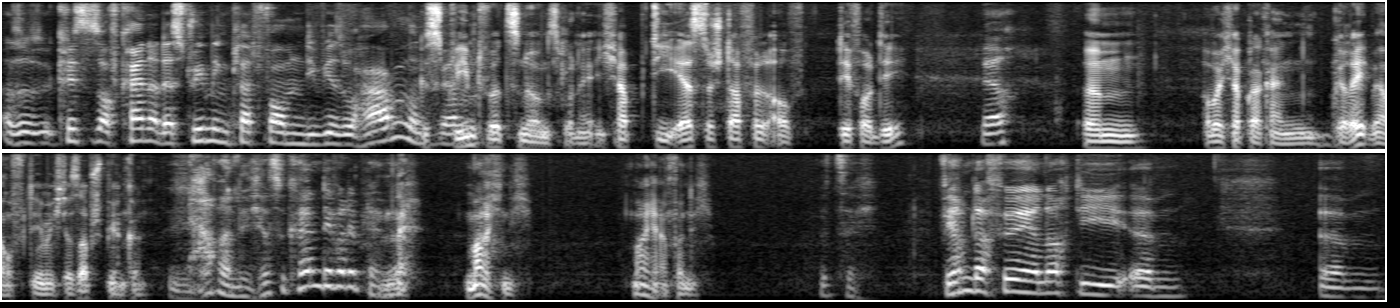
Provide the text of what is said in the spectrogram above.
Also du kriegst es auf keiner der Streaming-Plattformen, die wir so haben. Und gestreamt wird es nirgendwo. Ne. Ich habe die erste Staffel auf DVD, haben, ähm, aber ich habe gar kein Gerät mehr, auf dem ich das abspielen kann. ja. Laber nicht. Hast du keinen DVD-Player? Ne, mache ich nicht. Mache ich einfach nicht. Witzig. Wir haben dafür ja noch die ähm, ähm,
